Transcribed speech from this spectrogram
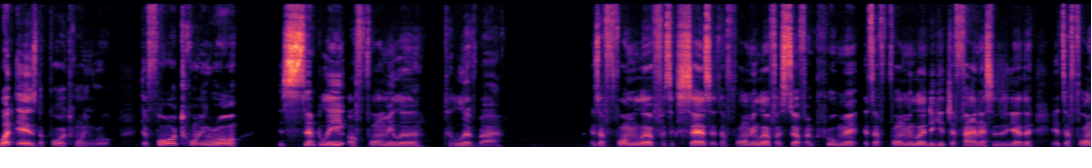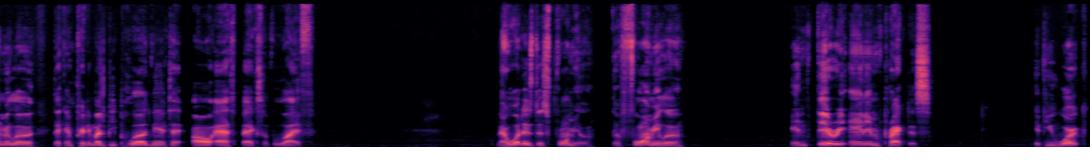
What is the 420 rule? The 420 rule is simply a formula to live by. It's a formula for success. It's a formula for self improvement. It's a formula to get your finances together. It's a formula that can pretty much be plugged into all aspects of life. Now, what is this formula? The formula, in theory and in practice, if you work,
